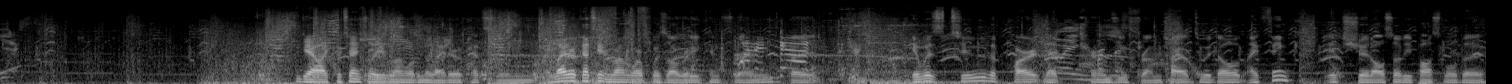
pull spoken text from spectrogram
Yes. Yeah, like potentially wrong warp in the Lighter cutscene. The Lighter cutscene wrong warp was already confirmed, but it was to the part that turns you from child to adult. I think it should also be possible to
